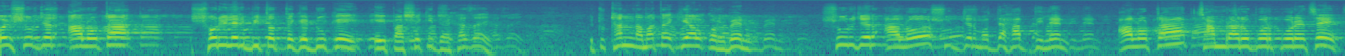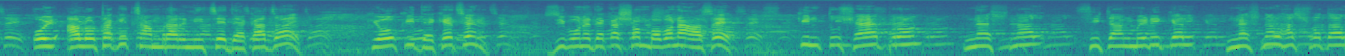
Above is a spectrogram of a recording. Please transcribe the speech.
ওই সূর্যের আলোটা শরীরের ভিতর থেকে ঢুকে, এই পাশে কি দেখা যায়? একটু ঠান্ডা মাথায় খেয়াল করবেন। সূর্যের আলো সূর্যের মধ্যে হাত দিলেন। আলোটা চামড়ার উপর পড়েছে। ওই আলোটা কি চামড়ার নিচে দেখা যায়? কেউ কি দেখেছেন? জীবনে দেখার সম্ভাবনা আছে। কিন্তু স্যাপ্রন ন্যাশনাল সিটাং মেডিকেল ন্যাশনাল হাসপাতাল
